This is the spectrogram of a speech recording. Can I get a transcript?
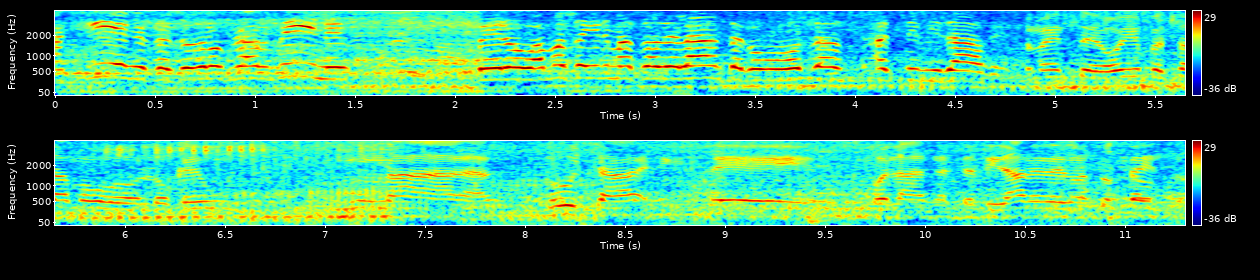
aquí en el sector de los jardines, pero vamos a seguir más adelante con otras actividades. Realmente hoy empezamos lo que es una lucha por las necesidades de nuestro centro.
